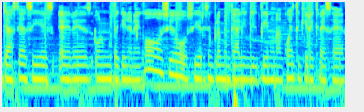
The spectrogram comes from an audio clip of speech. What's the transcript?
ya sea si es, eres un pequeño negocio o si eres simplemente alguien que tiene una cuenta y quiere crecer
